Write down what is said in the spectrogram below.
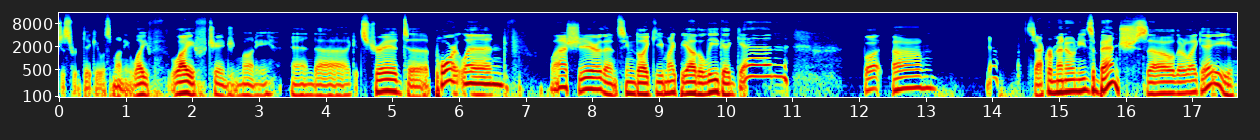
just ridiculous money. Life, life changing money and uh, gets traded to Portland last year. Then it seemed like he might be out of the league again. But um, yeah, Sacramento needs a bench, so they're like, "Hey,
